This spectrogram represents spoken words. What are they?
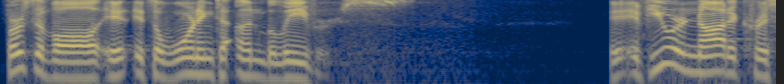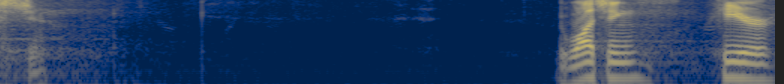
First of all, it, it's a warning to unbelievers. If you are not a Christian, You're watching here.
